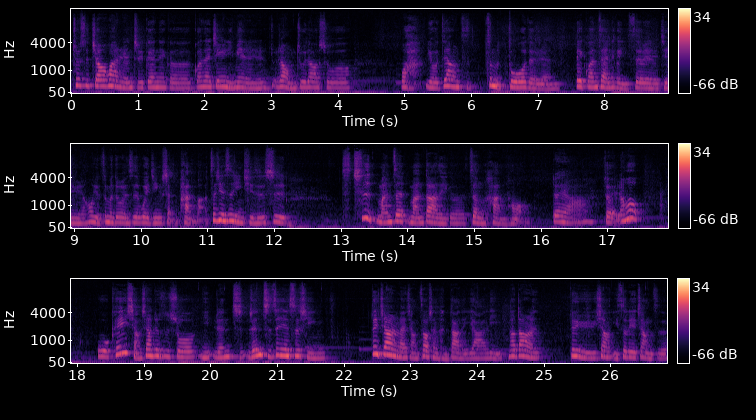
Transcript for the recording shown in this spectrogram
就是交换人质跟那个关在监狱里面的人，让我们注意到说，哇，有这样子这么多的人。被关在那个以色列的监狱，然后有这么多人是未经审判嘛？这件事情其实是是蛮震蛮大的一个震撼哈。对啊，对。然后我可以想象，就是说你人质人质这件事情对家人来讲造成很大的压力。那当然，对于像以色列这样子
